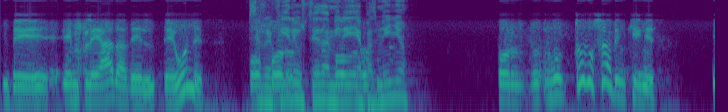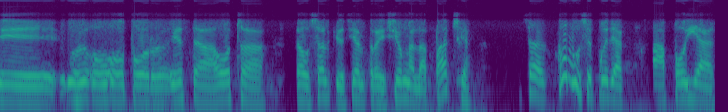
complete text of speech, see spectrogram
de empleada de, de UNES. ¿Se refiere usted a Mireya Pazmiño? Por, todos saben quién es. Eh, o, por esta otra causal que decían traición a la patria. O sea, ¿cómo se puede apoyar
